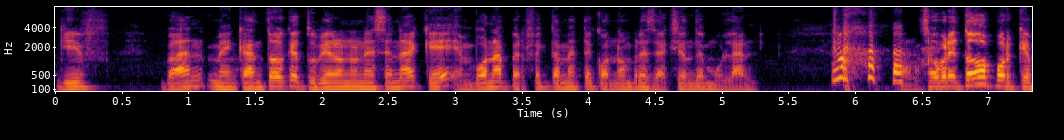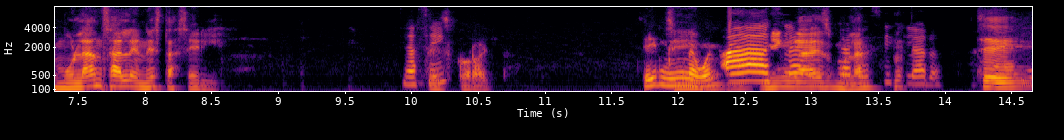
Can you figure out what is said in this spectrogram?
GIF, Van, me encantó que tuvieron una escena que embona perfectamente con nombres de acción de Mulan. Sobre todo porque Mulan sale en esta serie. Es correcto. Sí, Minga, bueno. Ah, claro, es Mulan. sí, claro. Sí,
